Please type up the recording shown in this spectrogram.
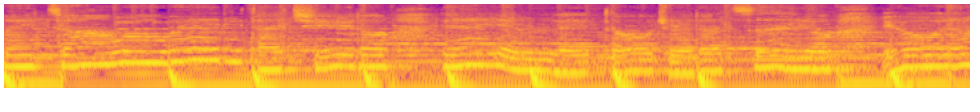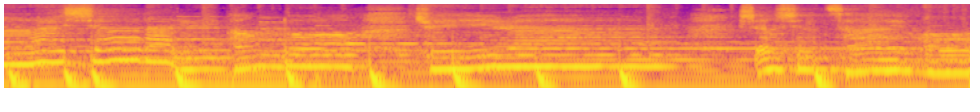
每当我为你抬起头，连眼泪都觉得自由。有的爱像大雨滂沱。却依然相信彩虹。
